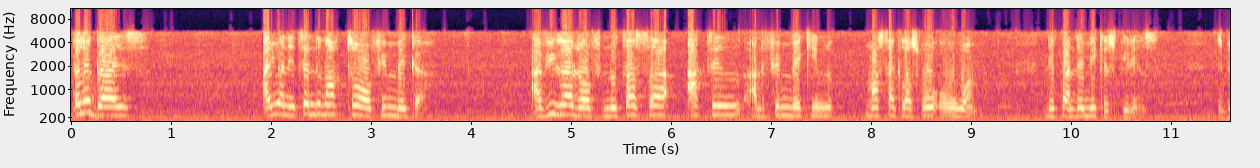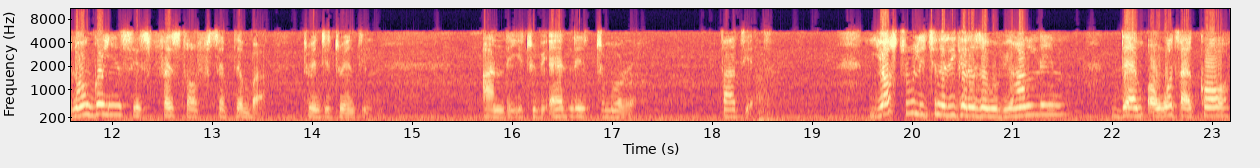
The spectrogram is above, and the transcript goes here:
Hello guys. Are you an intending actor or filmmaker? Have you heard of Notasa Acting and Filmmaking Masterclass 101, the pandemic experience? It's been ongoing since 1st of September 2020 and it will be ending tomorrow, 30th. Yours truly, Chinedu Ikedieze, will be handling them on what I call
